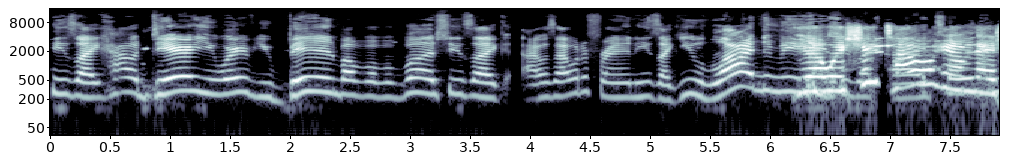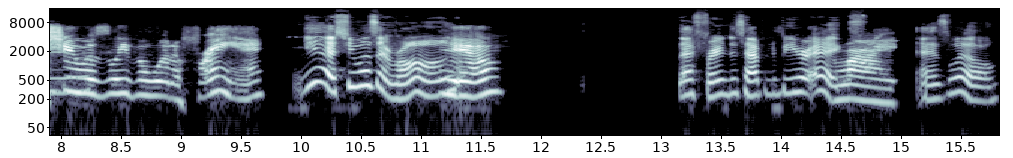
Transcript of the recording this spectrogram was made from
He's like, How dare you? Where have you been? Blah blah blah blah. She's like, I was out with a friend. He's like, You lied to me. Yeah, when she like, told him that told she was leaving with a friend, Yeah, she wasn't wrong. yeah, That friend just happened to be her ex right. as well.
